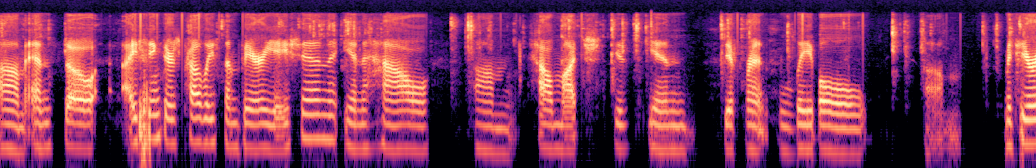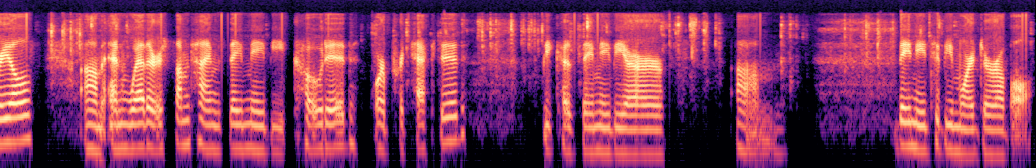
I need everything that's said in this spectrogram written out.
Um, and so I think there's probably some variation in how um, how much is in different label um, materials um, and whether sometimes they may be coated or protected because they maybe are um, they need to be more durable.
